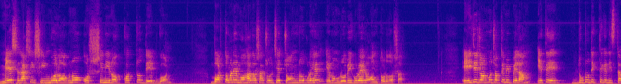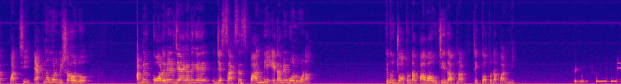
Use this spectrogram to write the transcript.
মেষ রাশি সিংহ, লগ্ন, অশ্বিনী নক্ষত্র, দেবগণ। বর্তমানে মহাদশা চলছে চন্দ্র গ্রহের এবং রবি গ্রহের অন্তর্দশা। এই যে জন্মচক্রে আমি পেলাম, এতে দুটো দিক থেকে ডিস্টার্ব পাচ্ছি। এক নম্বর বিষয় হলো, আপনি কর্মের জায়গা থেকে যে সাকসেস পাননি, এটা আমি বলব না। কিন্তু যতটা পাওয়া উচিত আপনার, ঠিক ততটা পাননি। ঠিক বলেছেন।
